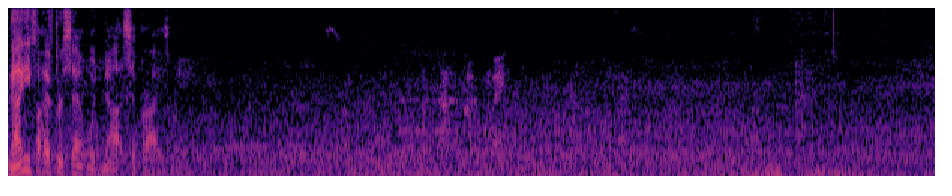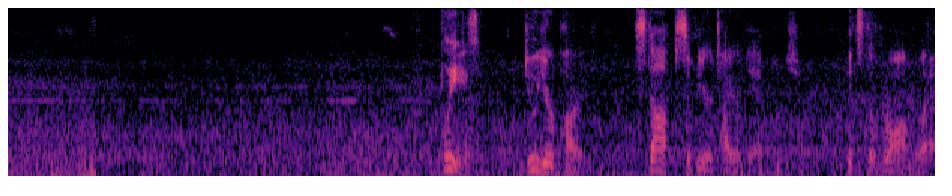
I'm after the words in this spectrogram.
Ninety-five percent would not surprise me. Please, do your part. Stop severe tire damage. It's the wrong way.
